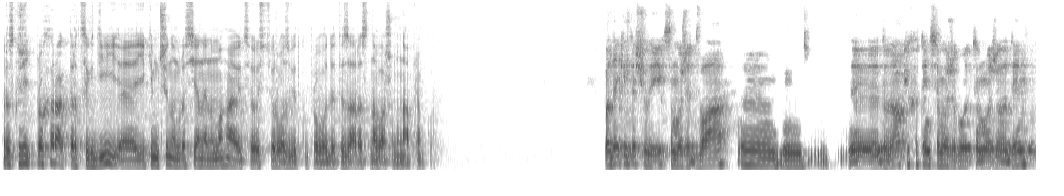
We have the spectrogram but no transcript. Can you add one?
Розкажіть про характер цих дій, е, яким чином росіяни намагаються ось цю розвідку проводити зараз на вашому напрямку? По декілька чоловік, це може два, е, е, два піхотинця може бути, може один.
